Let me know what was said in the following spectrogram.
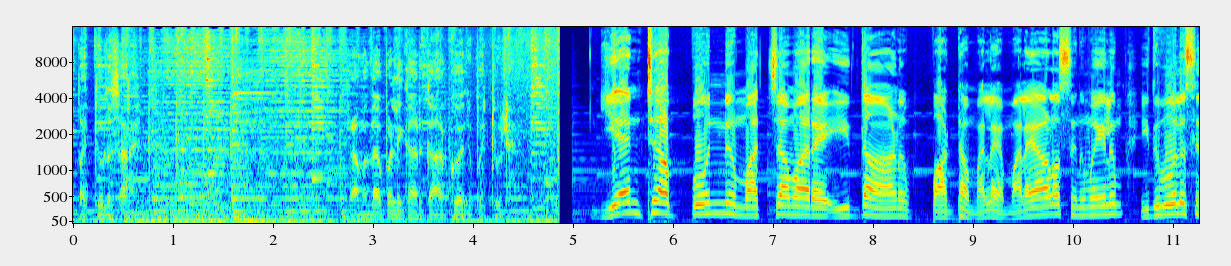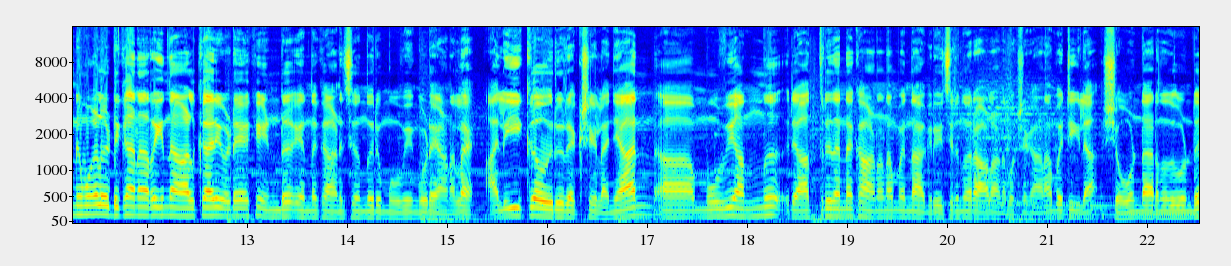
കൊണ്ടൊന്നും പറ്റൂല സാറേ. റമദാ പള്ളിക്കാർക്ക് ആർക്കും അതിന് പറ്റൂല. എന്റെ പൊന്ന് മച്ചമാരെ ഇതാണ് പടം അല്ലെ? മലയാള സിനിമയിലും ഇതുപോലെ സിനിമകൾ എടുക്കാൻ അറിയുന്ന ആൾക്കാർ ഇവിടെയൊക്കെ ഉണ്ട് എന്ന് കാണിച്ചു തന്ന ഒരു മൂവിയും കൂടെയാണ് അല്ലെ? അലീക്ക ഒരു രക്ഷയില്ല. ഞാൻ മൂവി അന്ന് രാത്രി തന്നെ കാണണം എന്ന് ആഗ്രഹിച്ചിരുന്ന ഒരാളാണ്. പക്ഷെ കാണാൻ പറ്റിയില്ല. ഷോ ഉണ്ടായിരുന്നതുകൊണ്ട്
